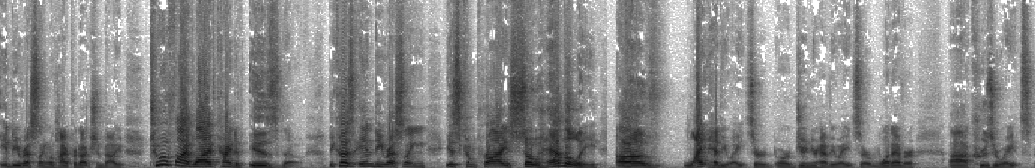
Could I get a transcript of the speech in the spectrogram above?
indie wrestling with high production value. 205 Live kind of is, though. Because indie wrestling is comprised so heavily of light heavyweights or, or junior heavyweights or whatever, uh, cruiserweights,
